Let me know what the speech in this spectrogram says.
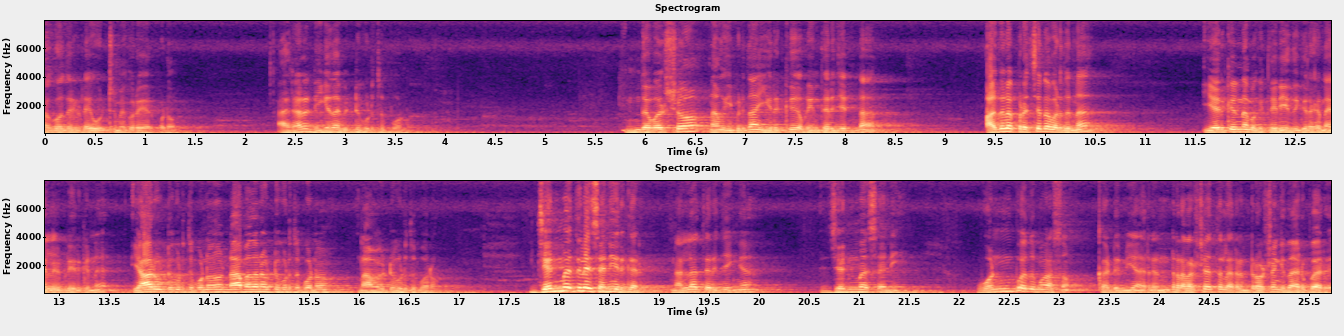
சகோதரிகளிடையே ஒற்றுமை குறைவு ஏற்படும். அதனால் நீங்கள் தான் விட்டு கொடுத்து போகணும். இந்த வருஷம் நமக்கு இப்படி தான் இருக்குது அப்படின்னு தெரிஞ்சிட்டுனா அதில் பிரச்சனை வருதுன்னா ஏற்கனவே நமக்கு தெரியுது கிரகநிலை எப்படி இருக்குன்னு. யார் விட்டு கொடுத்து போகணும்? நாம தானே விட்டு கொடுத்து போகணும். நாம் விட்டு கொடுத்து போகிறோம் ஜென்மத்திலே சனி இருக்கார். நல்லா தெரிஞ்சுங்க. ஜென்ம சனி. ஒன்பது மாதம் கடுமையாக ரெண்டரை வருஷத்தில் ரெண்டரை வருஷம் இங்கே தான் இருப்பார்.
